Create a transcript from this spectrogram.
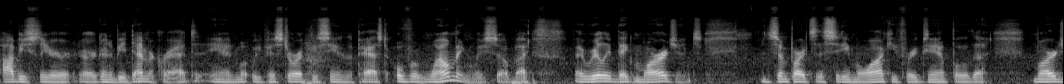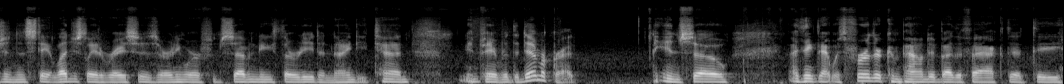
obviously are, are going to be Democrat, and what we've historically seen in the past, overwhelmingly so by, by really big margins. In some parts of the city of Milwaukee, for example, the margins in state legislative races are anywhere from 70 30 to 90 10 in favor of the Democrat. And so I think that was further compounded by the fact that the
